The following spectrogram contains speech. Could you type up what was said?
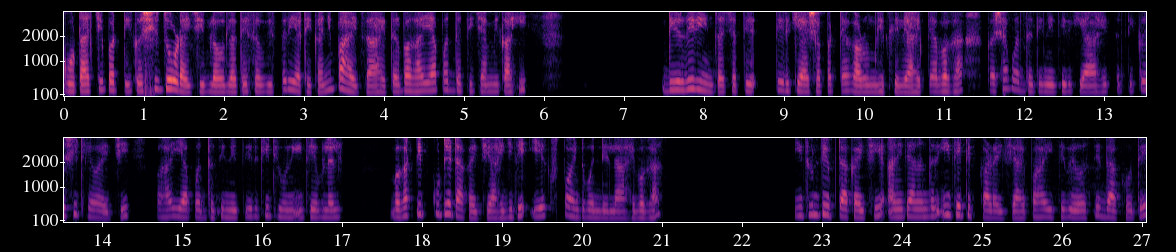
गोटाची पट्टी कशी जोडायची ब्लाऊजला ते सविस्तर या ठिकाणी पाहायचं आहे. तर बघा या पद्धतीच्या मी काही दीड दीड इंचाच्या ति तिरक्या अशा पट्ट्या काढून घेतलेल्या आहेत. त्या बघा कशा पद्धतीने तिरक्या आहेत तर ती कशी ठेवायची? पहा या पद्धतीने तिरकी ठेवून इथे आपल्याला बघा टिप कुठे टाकायची आहे? जिथे एक्स पॉईंट बनलेला आहे बघा. इथून टिप टाकायची आणि त्यानंतर इथे टिप काढायची आहे. पहा इथे व्यवस्थित दाखवते.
